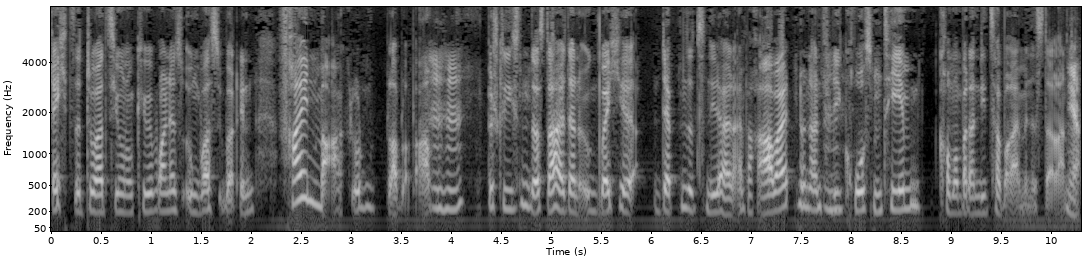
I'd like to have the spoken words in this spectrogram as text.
Rechtssituationen, okay, wir wollen jetzt irgendwas über den freien Markt und bla bla bla beschließen, dass da halt dann irgendwelche Deppen sitzen, die da halt einfach arbeiten und dann für die großen Themen kommen aber dann die Zaubereiminister ran. Ja.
